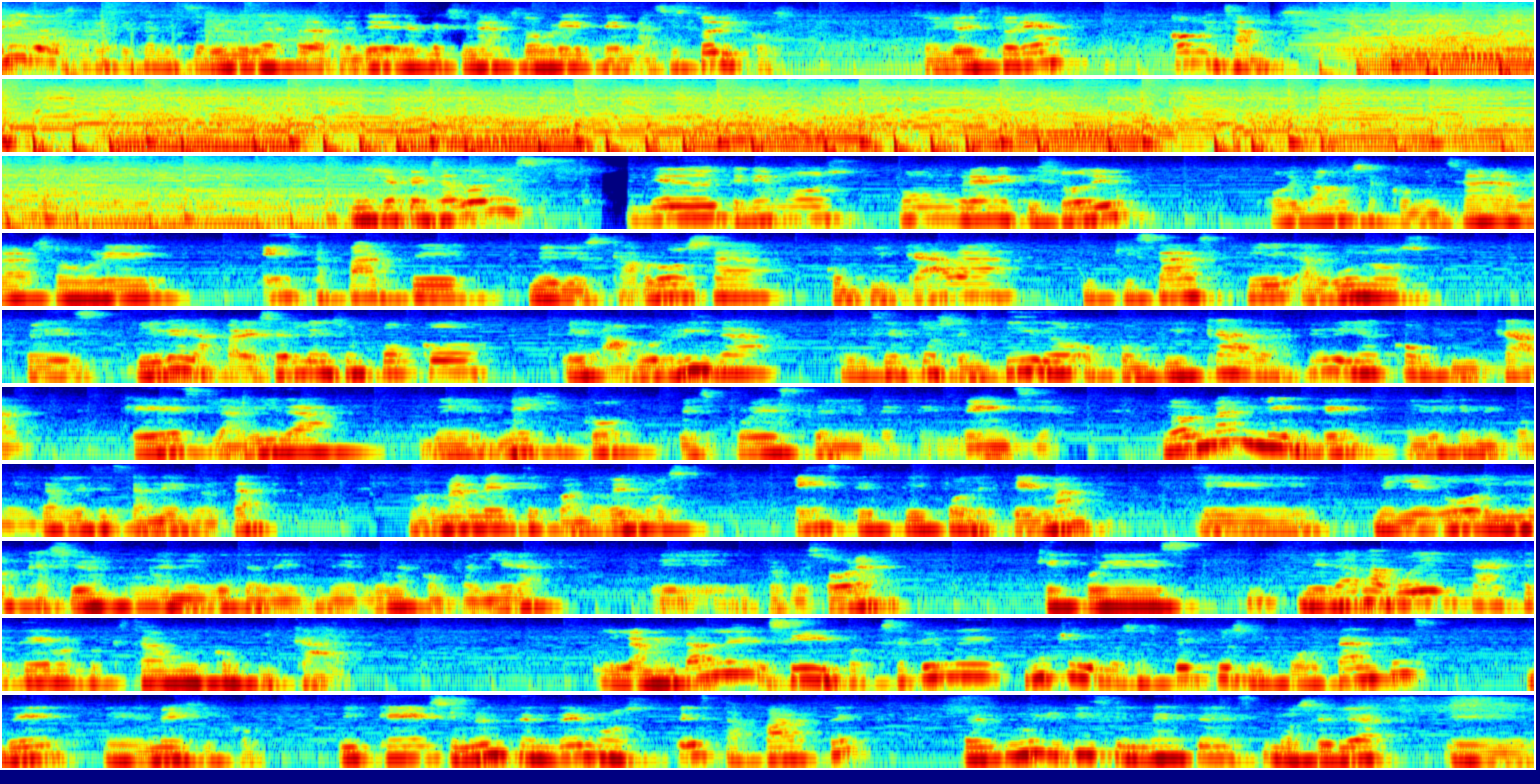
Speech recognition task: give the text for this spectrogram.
Bienvenidos a Respetar la Historia, un lugar para aprender y reflexionar sobre temas históricos. Soy Leo Historia, comenzamos. Mis repensadores, el día de hoy tenemos un gran episodio. Hoy vamos a comenzar a hablar sobre esta parte medio escabrosa, complicada y quizás que algunos pues llegue a parecerles un poco eh, aburrida en cierto sentido o complicada, yo diría complicada, que es la vida de México después de la independencia. Normalmente, y déjenme comentarles esta anécdota, normalmente cuando vemos este tipo de tema, eh, me llegó en una ocasión una anécdota de, alguna compañera eh, profesora que pues le daba vuelta a este tema porque estaba muy complicado. Lamentable, sí, porque se pierde muchos de los aspectos importantes de eh, México y que si no entendemos esta parte, pues muy difícilmente nos sería eh,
